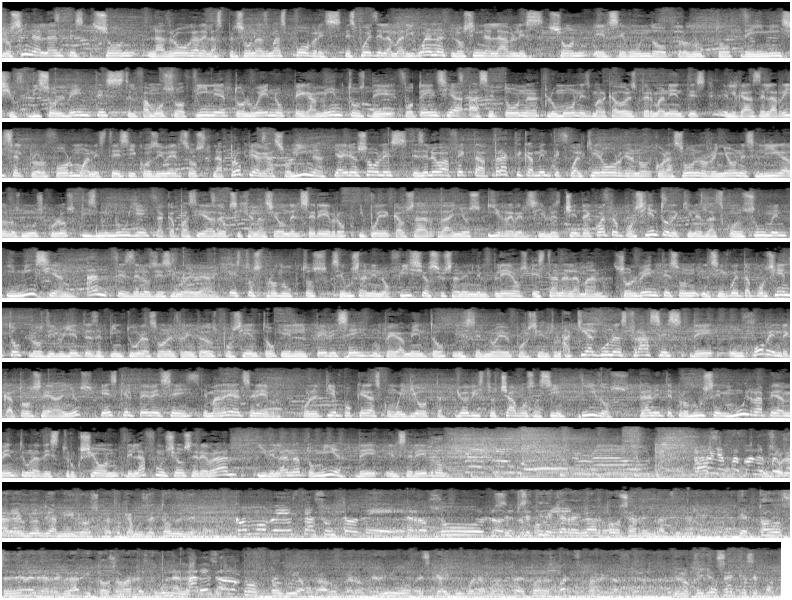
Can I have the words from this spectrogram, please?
Los inhalantes son la droga de las personas más pobres. Después de la marihuana, los inhalables son el segundo producto de inicio. Disolventes, el famoso thinner, tolueno, pegamentos de potencia, acetona, plumones, marcadores permanentes, el gas de la risa, el cloroformo, anestésicos diversos, la propia gasolina y aerosoles, desde luego afecta a prácticamente cualquier órgano, corazón, los riñones, el hígado, los músculos, disminuye la capacidad de oxigenación del cerebro y puede causar daños irreversibles. 84 50% de quienes las consumen inician antes de los 19 años. Estos productos se usan en oficios, se usan en empleos, están a la mano. Solventes son el 50%, los diluyentes de pintura son el 32%, el PVC, un pegamento, es el 9%. Aquí algunas frases de un joven de 14 años es que el PVC te madrea el cerebro, con el tiempo quedas como idiota. Yo he visto chavos así, idos, realmente produce muy rápidamente una destrucción de la función cerebral y de la anatomía del cerebro. ¿Cómo le fue con el Es presidente? una reunión de amigos, platicamos de todo y de nada. ¿Cómo ve este asunto de Ferrosur? lo Se, se tiene que arreglar, todo se arregla al final. Que todo se debe de arreglar y todo se va a arreglar. Para eso, No estoy muy abogado, pero lo que digo es que hay muy buena voluntad de todas las partes para arreglarse. De lo que yo sé, que sé poco.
